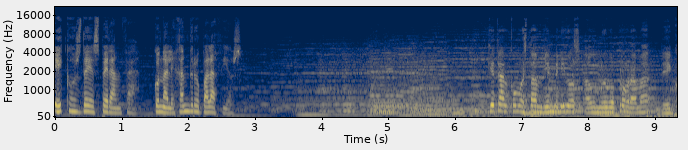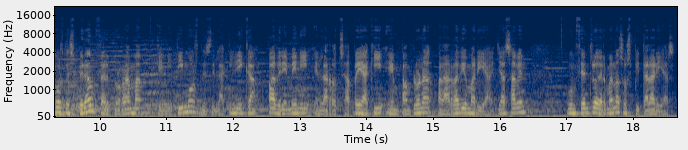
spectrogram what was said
Ecos de Esperanza con Alejandro Palacios. ¿Qué tal? ¿Cómo están? Bienvenidos a un nuevo programa de Ecos de Esperanza, el programa que emitimos desde la clínica Padre Meni en La Rochapé, aquí en Pamplona, para Radio María. Ya saben, un centro de hermanas hospitalarias.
